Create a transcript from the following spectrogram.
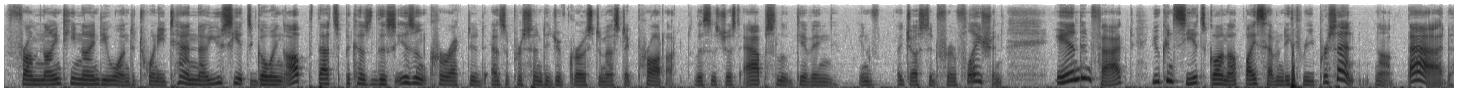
from 1991 to 2010. Now you see it's going up. That's because this isn't corrected as a percentage of gross domestic product. This is just absolute giving adjusted for inflation. And in fact, you can see it's gone up by 73%. Not bad.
